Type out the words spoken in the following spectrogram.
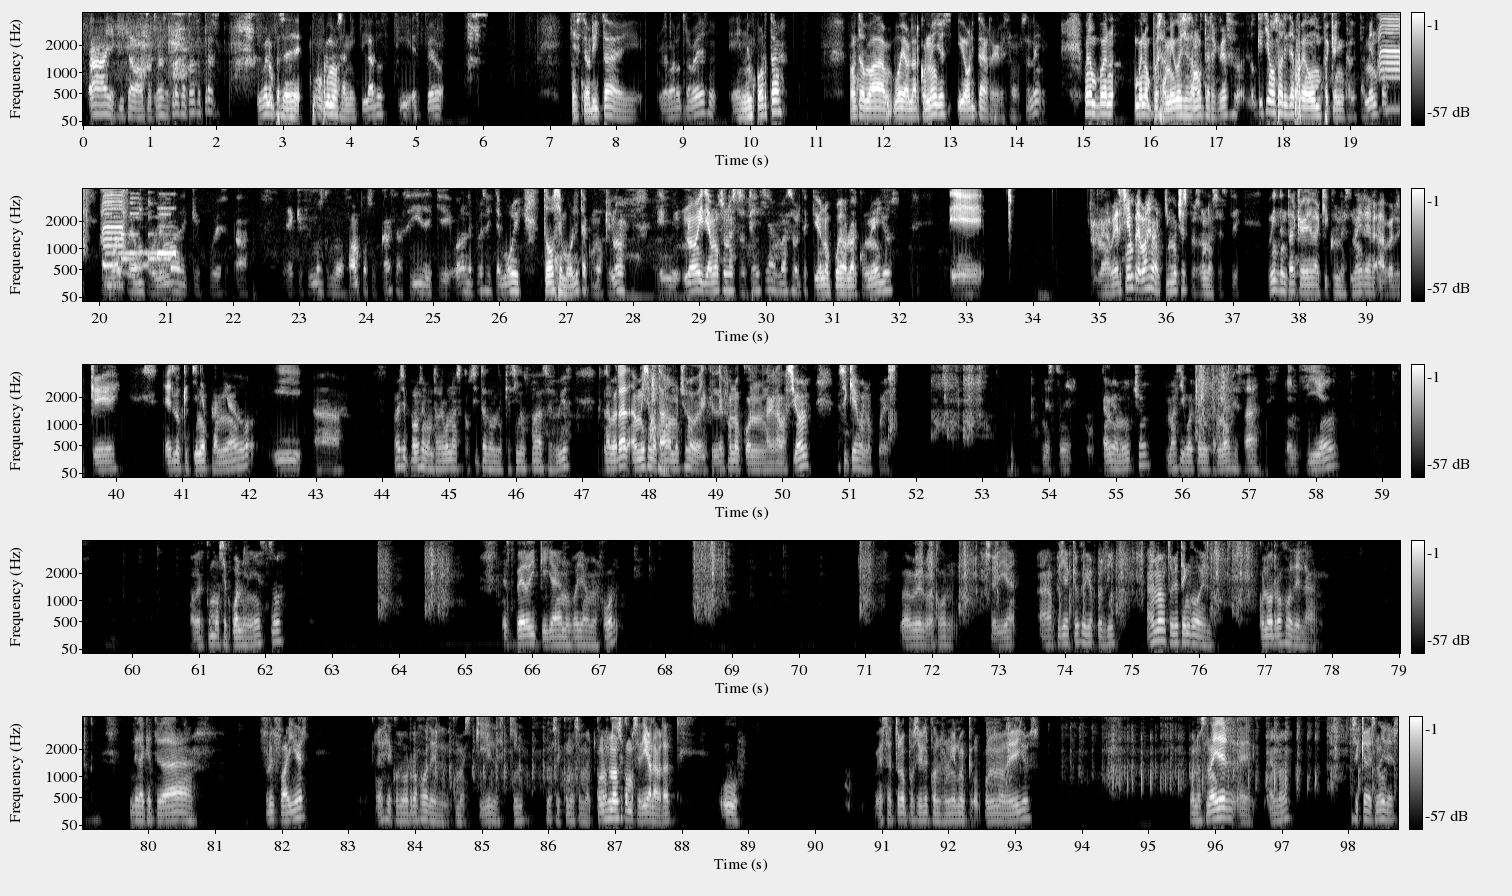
Ay, aquí estaba otro atrás, atrás, atrás, atrás. Y bueno, pues eh, fuimos aniquilados y espero este ahorita eh, grabar otra vez. Eh, no importa. Ahorita voy a hablar con ellos y ahorita regresamos, ¿sale? Bueno, bueno, bueno, pues amigos, ya estamos de regreso. Lo que hicimos ahorita fue un pequeño calentamiento. Igual fue un problema de que pues... Ah, que fuimos como Juan por su casa, así de que, órale, pues ahí te voy, todo se molita, como que no. no iríamos una estrategia, más ahorita que yo no puedo hablar con ellos. Eh, a ver, siempre bajan aquí muchas personas, este. Voy a intentar caer aquí con Snyder a ver qué es lo que tiene planeado y a ver si podemos encontrar algunas cositas donde que sí nos pueda servir. La verdad, a mí se me traba mucho el teléfono con la grabación, así que bueno, pues este cambia mucho más igual que el internet está en 100 a ver cómo se pone esto espero y que ya nos vaya mejor a ver mejor sería ah pues ya creo que ya perdí ah no todavía tengo el color rojo de la de la que te da Free Fire ese color rojo del como skill, skin, no sé cómo se llama, no sé cómo se diga la verdad. Uf. Voy a hacer todo lo posible con reunirme con, uno de ellos. Bueno, Snyder, eh, ah no. Así que era Snyder.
